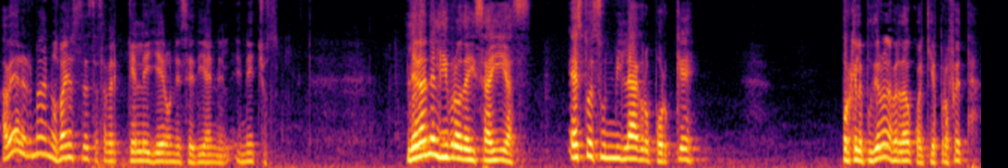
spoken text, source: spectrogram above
a ver, hermanos, vayan ustedes a saber qué leyeron ese día en, el, en Hechos. Le dan el libro de Isaías. Esto es un milagro, ¿por qué? Porque le pudieron haber dado cualquier profeta,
